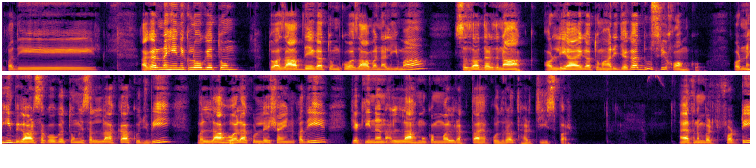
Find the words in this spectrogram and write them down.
कदीर अगर नहीं निकलोगे तुम तो अजाब देगा तुमको अजाबन अलीमा सज़ा दर्दनाक और ले आएगा तुम्हारी जगह दूसरी कौम को और नहीं बिगाड़ सकोगे तुम इस अल्लाह का कुछ भी वल्लाहु अला शैइन कदीर यकीनन अल्लाह मुकम्मल रखता है कुदरत हर चीज़ पर। आयत नंबर फोर्टी,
